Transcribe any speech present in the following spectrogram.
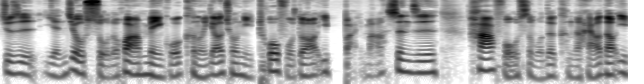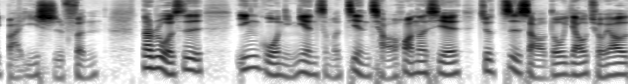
就是研究所的话，美国可能要求你托福都要一百嘛，甚至哈佛什么的可能还要到一百一十分。那如果是英国，你念什么剑桥的话，那些就至少都要求要。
